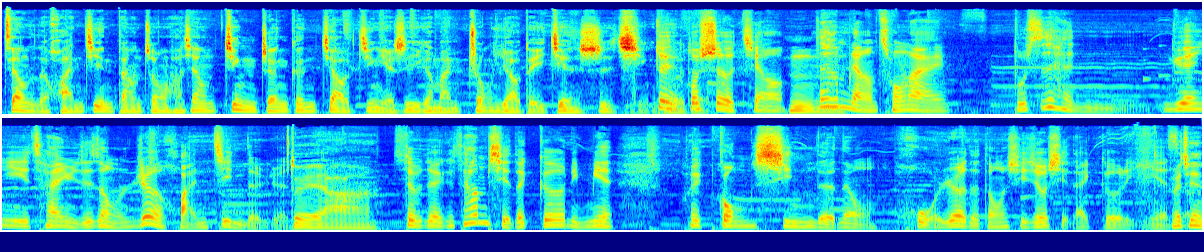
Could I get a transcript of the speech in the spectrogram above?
这样子的环境当中，好像竞争跟较劲也是一个蛮重要的一件事情，对，对对或社交。嗯，但他们俩从来不是很愿意参与这种热环境的人，对啊，对不对？可是他们写的歌里面会攻心的那种。火热的东西就写在歌里面，而且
